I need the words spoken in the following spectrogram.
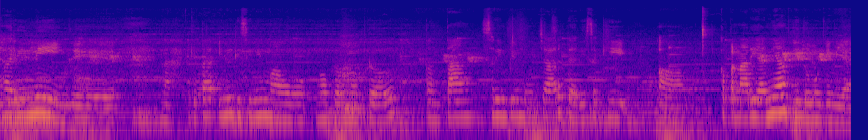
Harini. Harini. Kita ini di sini mau ngobrol-ngobrol tentang serimpi muncar dari segi uh, kepenariannya gitu Iya. mungkin ya.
